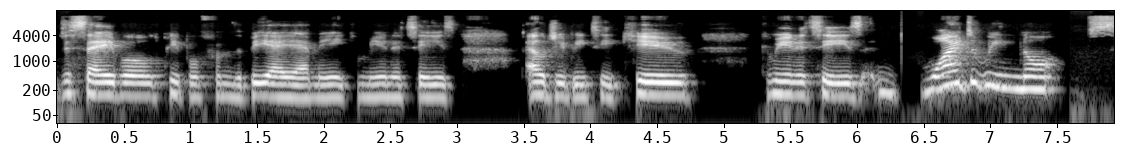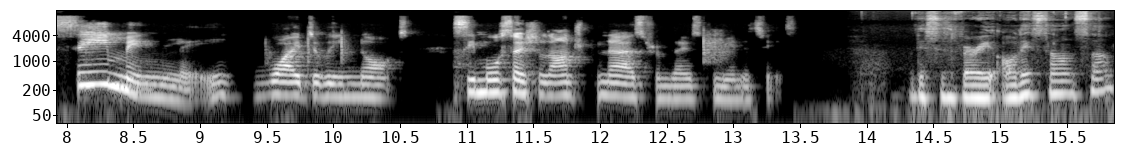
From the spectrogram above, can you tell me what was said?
disabled people from the BAME communities, LGBTQ communities, why do we not seemingly, why do we not see more social entrepreneurs from those communities? This is a very honest answer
